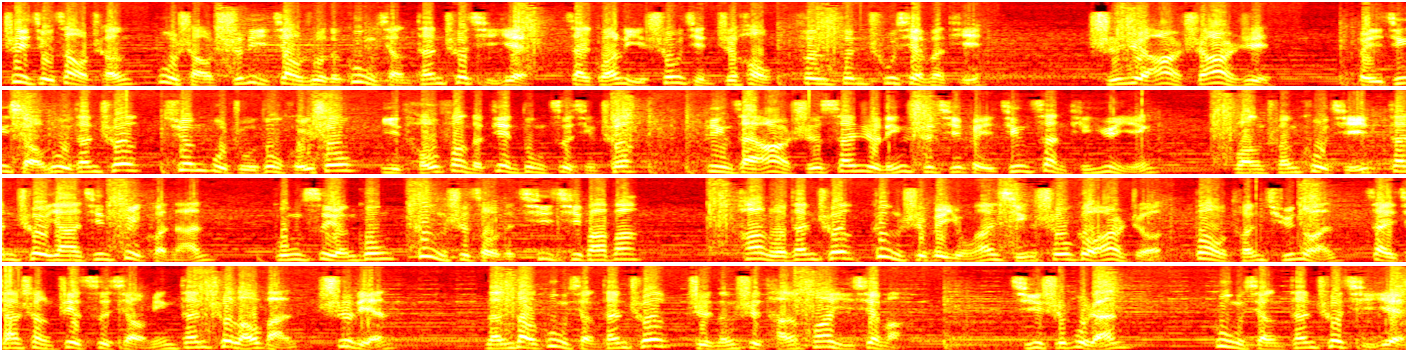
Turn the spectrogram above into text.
这就造成不少实力较弱的共享单车企业在管理收紧之后纷纷出现问题。十月二十二日，北京小鹿单车宣布主动回收已投放的电动自行车，并在二十三日零时起北京暂停运营。网传酷骑单车押金退款难，公司员工更是走得七七八八。哈罗单车更是被永安行收购，二者抱团取暖，再加上这次小明单车老板失联。难道共享单车只能是昙花一现吗？其实不然，共享单车企业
